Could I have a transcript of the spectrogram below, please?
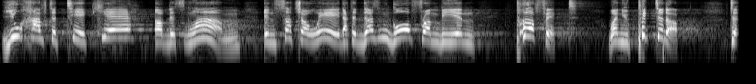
you have to take care of this lamb in such a way that it doesn't go from being perfect when you picked it up to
